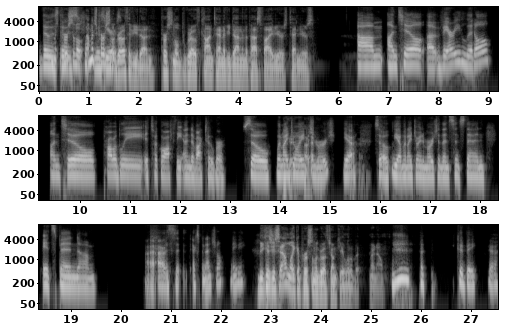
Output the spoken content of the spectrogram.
Those, how much those, personal, how much personal years. growth have you done? Personal growth content have you done in the past five years, 10 years? Um, until uh, very little until probably it took off the end of October. So when I joined past year. Emerge, yeah. Okay. So yeah, when I joined Emerge, and then since then it's been um, I, I was exponential, maybe. Because you sound like a personal growth junkie a little bit right now. Could be, yeah.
